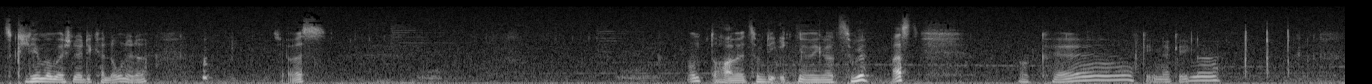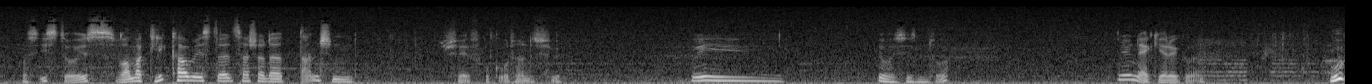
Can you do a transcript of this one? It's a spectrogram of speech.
jetzt clearen wir mal schnell die Kanone da. Servus. Und da haben wir jetzt um die Ecken ein wenig zu. Passt. Okay, Gegner, Gegner. Was ist da alles? Wenn wir Klick haben, ist da jetzt auch schon der Dungeon-Chef. Oh Gott, haben das viel. Hui. Ja, was ist denn da? Bin ich neugierig geworden. Uh,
